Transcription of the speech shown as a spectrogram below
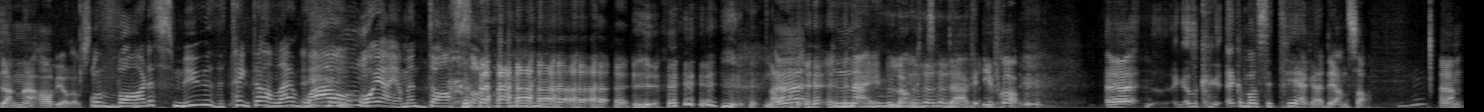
denne avgjørelsen. Og var det smooth? Tenkte alle. Wow. Å ja, ja, men da så. Eh, nei, langt derifra. Eh, altså, jeg kan bare sitere det han sa. Um,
